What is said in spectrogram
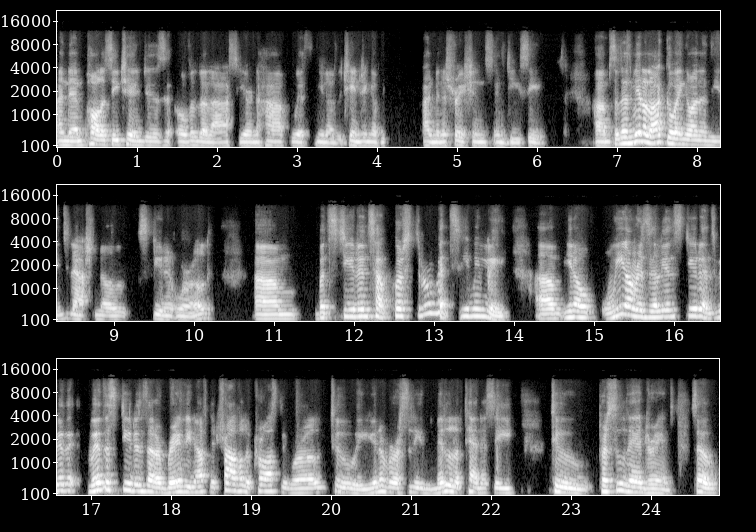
and then policy changes over the last year and a half with, you know, the changing of administrations in DC. Um, so there's been a lot going on in the international student world. Um, but students have pushed through it seemingly. Um, you know, we are resilient students. We're the, we're the students that are brave enough to travel across the world to a university in the middle of Tennessee to pursue their dreams. So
